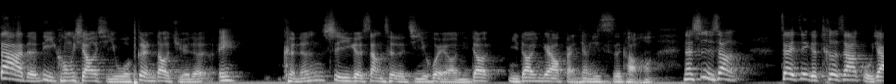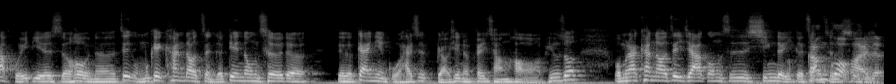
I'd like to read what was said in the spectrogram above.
大的利空消息，我个人倒觉得，哎，可能是一个上车的机会哦。你倒你倒应该要反向去思考哈、哦。那事实上。在这个特斯拉股价回跌的时候呢，这个我们可以看到整个电动车的这个概念股还是表现的非常好啊。比如说，我们来看到这家公司是新的一个刚挂牌的。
